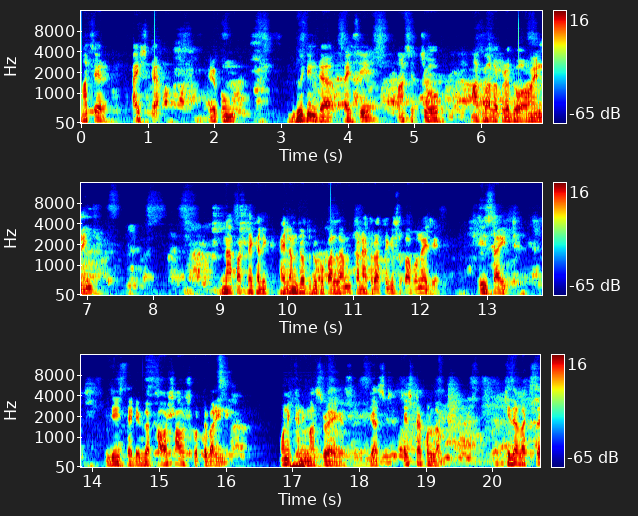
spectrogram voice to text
মাছের আইসটা এরকম দুই তিনটা পাইছি মাছের চোখ, মাছ ভালো করে ধোয়া হয় নাই। না পারতে খালি খাইলাম যতটুকু পারলাম, কারণ এত রাত্রে কিছু পাবো না যে, এই সাইড যে সাইড এগুলো খাওয়ার সাহস করতে পারিনি অনেকখানি মাছ রয়ে গেছে জাস্ট চেষ্টা করলাম। খিদা লাগছে,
